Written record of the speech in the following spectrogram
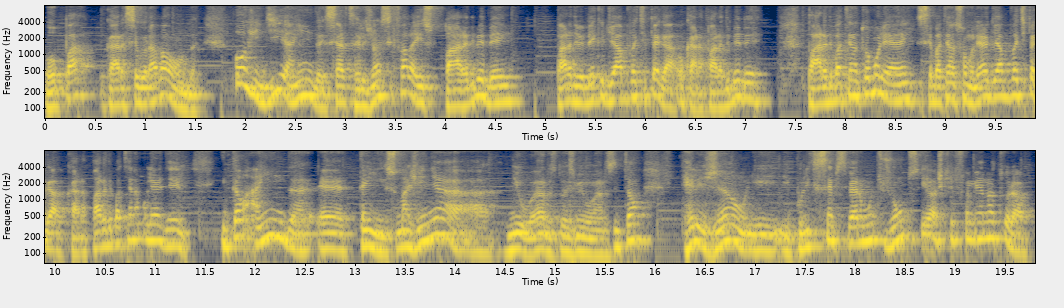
Opa, o cara segurava a onda. Hoje em dia, ainda, em certas religiões, se fala isso. Para de beber, hein? Para de beber que o diabo vai te pegar. O cara para de beber. Para de bater na tua mulher, hein? Se bater na sua mulher, o diabo vai te pegar. O cara para de bater na mulher dele. Então, ainda é, tem isso. Imagine há mil anos, dois mil anos. Então, religião e, e política sempre estiveram muito juntos e eu acho que foi meio natural.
